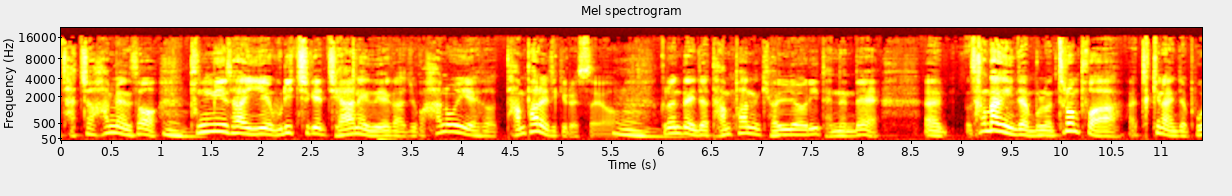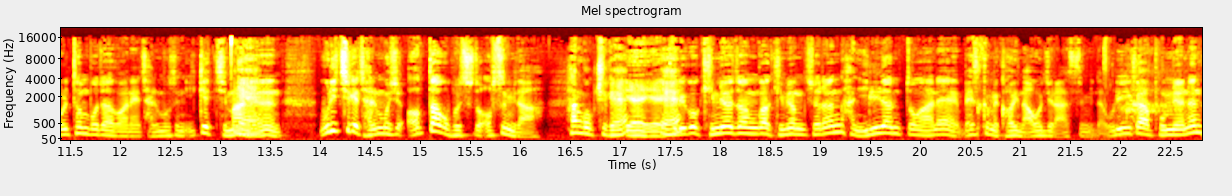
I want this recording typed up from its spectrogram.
자처하면서 음. 북미 사이에 우리 측의 제안에 의해 가지고 하노이에서 담판을 짓기로 했어요. 음. 그런데 이제 담판 결렬이 됐는데 예, 상당히 이제 물론 트럼프와 특히나 이제 볼턴 보좌관의 잘못은 있겠지만은 예. 우리 측의 잘못이 없다고 볼 수도 없습니다. 한국 측에. 예, 예, 예. 그리고 김여정과 김영철은 한 1년 동안에 매스컴에 거의 나오질 않습니다. 우리가 아. 보면은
